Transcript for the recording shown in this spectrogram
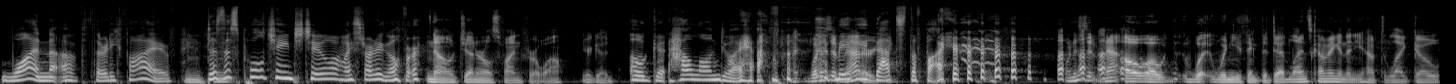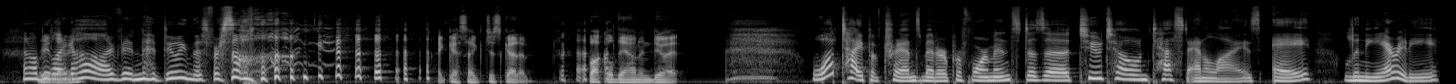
one of 35. Mm-hmm. Does this pool change too? Am I starting over? No, general's fine for a while. You're good. Oh, good. How long do I have? What does it Maybe matter? that's the fire. When does it matter? Oh, oh, wh- when you think the deadline's coming, and then you have to like go. and I'll be like, oh, I've been doing this for so long. I guess I just gotta buckle down and do it. What type of transmitter performance does a two tone test analyze? A. Linearity.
